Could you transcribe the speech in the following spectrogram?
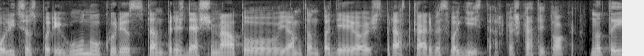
policijos pareigūnu, kuris ten prieš dešimt metų jam ten padėjo išspręsti karvės vagystę ar kažką tai tokio. Na tai,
